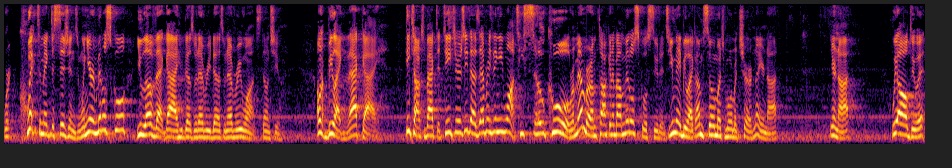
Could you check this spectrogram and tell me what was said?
were quick to make decisions. And when you're in middle school, you love that guy who does whatever he does whenever he wants, don't you? I want to be like that guy. He talks back to teachers. He does everything he wants. He's so cool. Remember, I'm talking about middle school students. You may be like, I'm so much more mature. No, you're not. You're not. We all do it.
